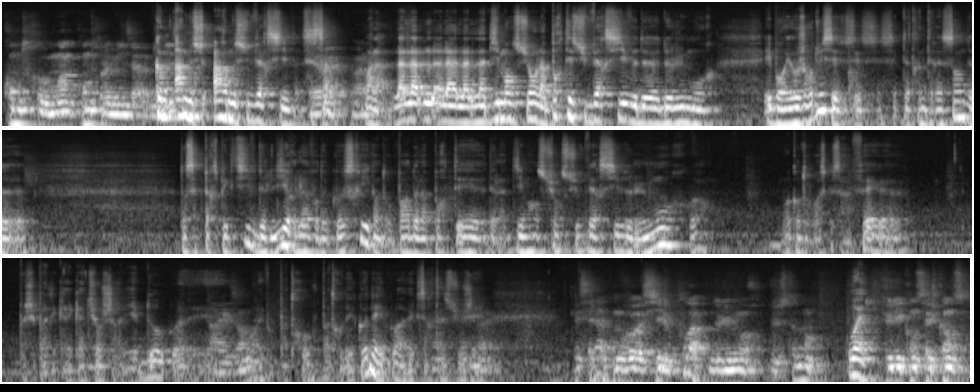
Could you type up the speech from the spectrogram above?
contre, au moins contre le misérabilisme. Comme arme, su- arme subversive, c'est ça. ouais, Voilà, la, la, la, la, la dimension, la portée subversive de, de l'humour. Et bon, et aujourd'hui, c'est- c'est c'est peut-être intéressant de, dans cette perspective de lire l'œuvre de Cossery quand on parle de la portée, de la dimension subversive de l'humour, quoi. Moi, quand on voit ce que ça a fait, euh, je sais pas, des caricatures Charlie Hebdo, quoi. Et, Par exemple. ouais, faut pas trop, faut pas trop déconner, quoi, avec certains Ouais, sujets. ouais. Mais c'est là qu'on voit aussi le poids de l'humour, justement. Ouais, Vu les conséquences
